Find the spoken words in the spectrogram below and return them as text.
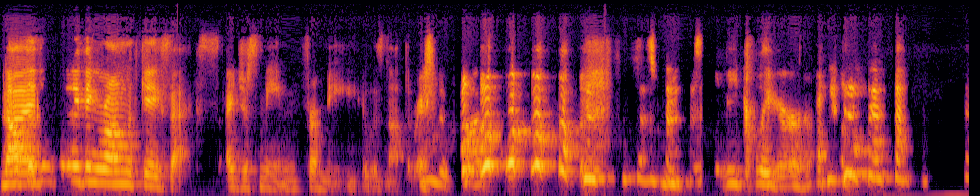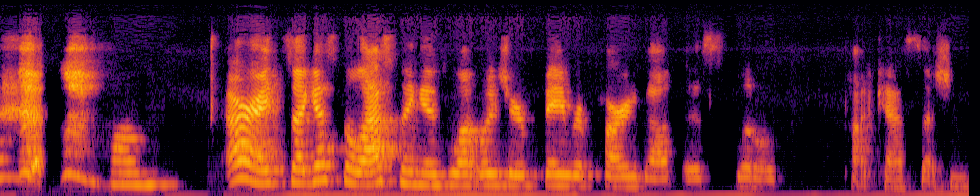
not I, that there's anything wrong with gay sex. I just mean for me, it was not the right. to be clear. um, all right. So I guess the last thing is, what was your favorite part about this little podcast session?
